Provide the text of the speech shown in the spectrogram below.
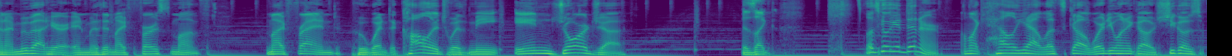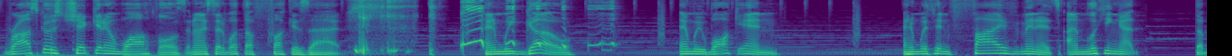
And I moved out here and within my first month, my friend who went to college with me in Georgia is like, let's go get dinner. I'm like, hell yeah, let's go. Where do you want to go? She goes, Roscoe's Chicken and Waffles. And I said, what the fuck is that? and we go and we walk in. And within five minutes, I'm looking at the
